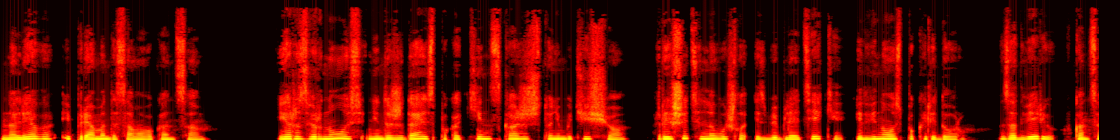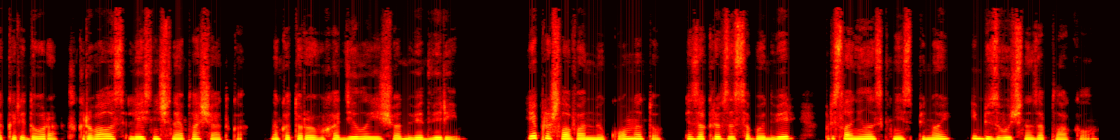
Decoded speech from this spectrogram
«Налево и прямо до самого конца». Я развернулась, не дожидаясь, пока Кин скажет что-нибудь еще. Решительно вышла из библиотеки и двинулась по коридору. За дверью, в конце коридора, скрывалась лестничная площадка, на которую выходило еще две двери. Я прошла в ванную комнату и, закрыв за собой дверь, прислонилась к ней спиной и беззвучно заплакала.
